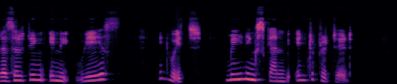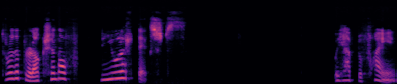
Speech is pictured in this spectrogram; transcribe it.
resulting in ways in which meanings can be interpreted through the production of newer texts. We have to find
